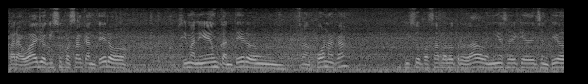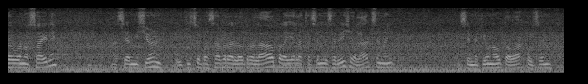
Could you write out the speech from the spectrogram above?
Paraguayo quiso pasar el cantero. Sí, mané un cantero, un San Juan acá. Quiso pasar para el otro lado, venía, a saber que del sentido de Buenos Aires hacia Misiones. Y quiso pasar para el otro lado, para ir a la estación de servicio, la Action ahí. Y se metió un auto abajo el seno.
